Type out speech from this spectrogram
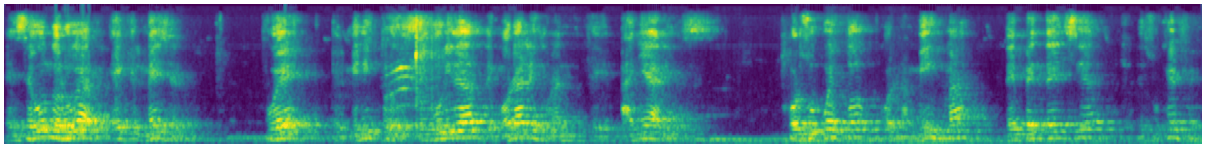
En segundo lugar, Ekel Meyer fue el ministro de Seguridad de Morales durante años. Por supuesto, con la misma dependencia de su jefe.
